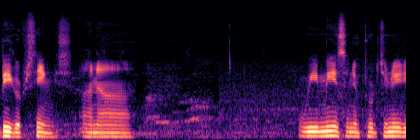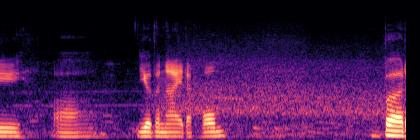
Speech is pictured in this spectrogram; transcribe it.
bigger things, and uh, we missed an opportunity uh, the other night at home. But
